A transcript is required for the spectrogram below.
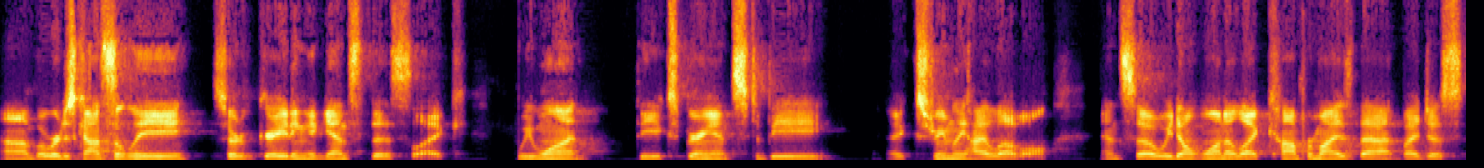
um, but we're just constantly sort of grading against this like we want the experience to be extremely high level and so we don't want to like compromise that by just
